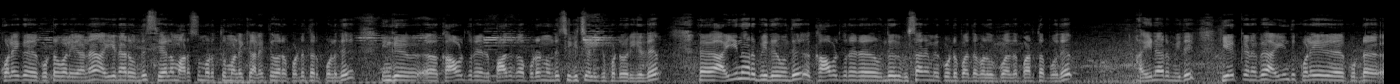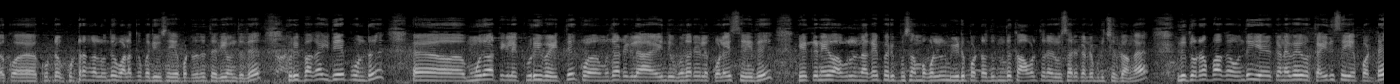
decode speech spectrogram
கொலை குற்றவாளியான ஐயனார் வந்து சேலம் அரசு மருத்துவமனைக்கு அழைத்து வரப்பட்டு தற்பொழுது இங்கு காவல்துறையினர் பாதுகாப்புடன் வந்து சிகிச்சை அளிக்கப்பட்டு வருகிறது. ஐயனார் மீது வந்து காவல்துறையினர் வந்து விசாரணை மேற்கொண்டு பார்த்த பார்த்தபோது ஐநார் மீது ஏற்கனவே ஐந்து கொலை குற்ற கு- குற்றங்கள் வந்து வழக்கு பதிவு செய்யப்பட்டது தெரிய வந்தது குறிப்பாக இதே போன்று மூதாட்டிகளை குறிவைத்து மூதாட்டிகளை ஐந்து மூதாட்டிகளை கொலை செய்து ஏற்கனவே அவர்கள் நகைப்பறிப்பு சம்பவங்களிலும் ஈடுபட்டதும் வந்து காவல்துறை விசாரணை கண்டுபிடிச்சிருக்காங்க. இது தொடர்பாக வந்து ஏற்கனவே ஒரு கைது செய்யப்பட்டு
